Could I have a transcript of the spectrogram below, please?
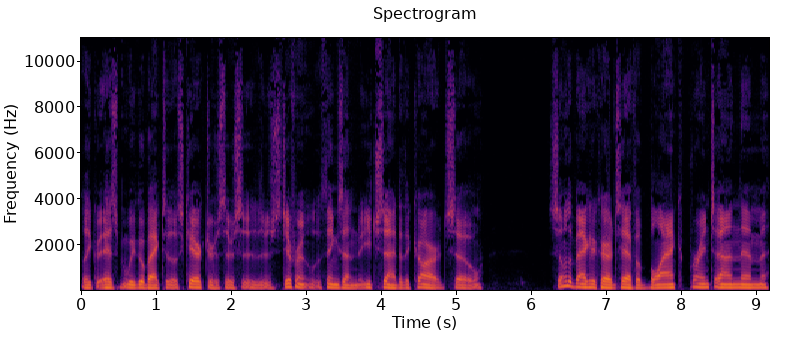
like as we go back to those characters, there's there's different things on each side of the card. So some of the back of the cards have a black print on them,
